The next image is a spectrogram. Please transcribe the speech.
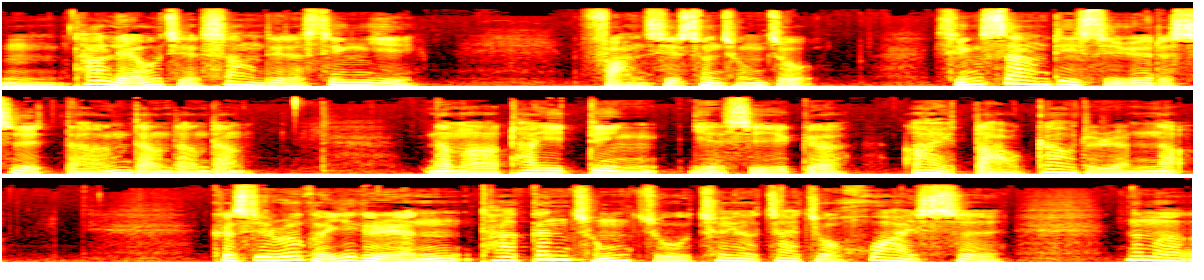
嗯，他了解上帝的心意，凡事顺从主，行上帝喜悦的事，等等等等。那么他一定也是一个爱祷告的人了。可是，如果一个人他跟从主，却又在做坏事，那么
